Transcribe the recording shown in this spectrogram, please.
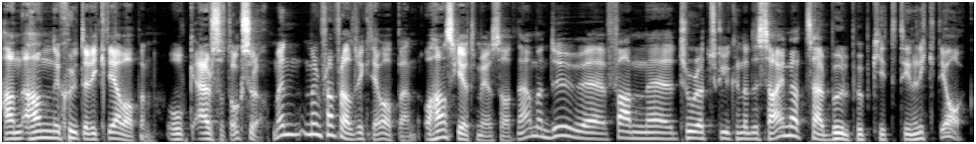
han, han skjuter riktiga vapen och airsoft också då, men, men framförallt riktiga vapen. Och han skrev till mig och sa att Nej, men du, eh, fan, eh, tror du att du skulle kunna designa ett så här bullpup-kit till en riktig AK?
